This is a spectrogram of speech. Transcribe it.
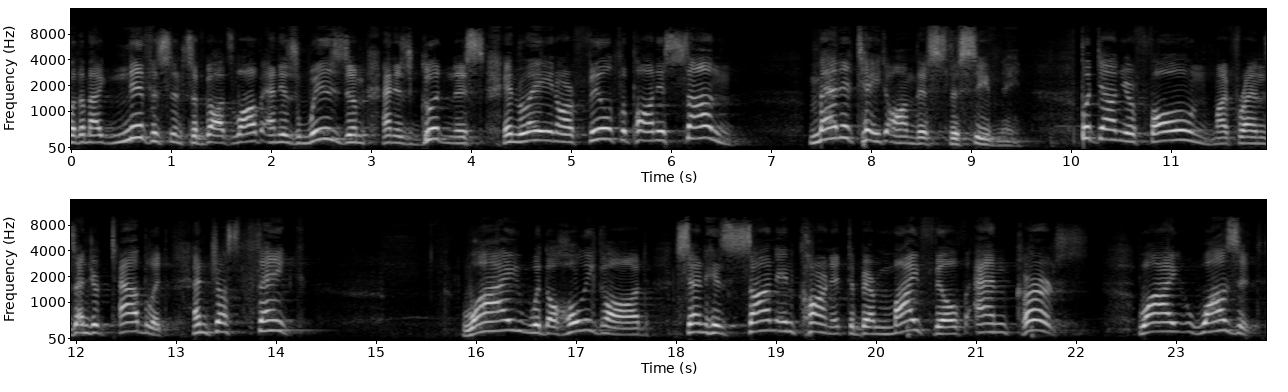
for the magnificence of God's love and His wisdom and His goodness in laying our filth upon His Son? Meditate on this this evening. Put down your phone, my friends, and your tablet, and just think. Why would the Holy God send His Son incarnate to bear my filth and curse? Why was it?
